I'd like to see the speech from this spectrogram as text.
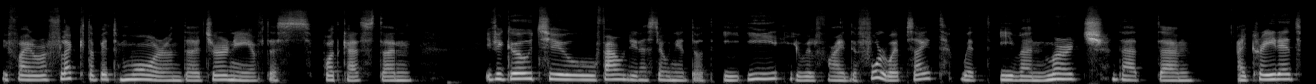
If I reflect a bit more on the journey of this podcast, then if you go to foundinEstonia.ee, you will find the full website with even merch that um, I created,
